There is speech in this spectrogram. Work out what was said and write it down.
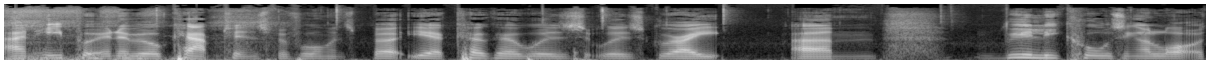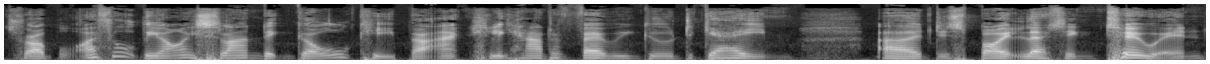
and he put in a real captain's performance. But yeah, Coco was was great. Um, really causing a lot of trouble. I thought the Icelandic goalkeeper actually had a very good game, uh, despite letting two in.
